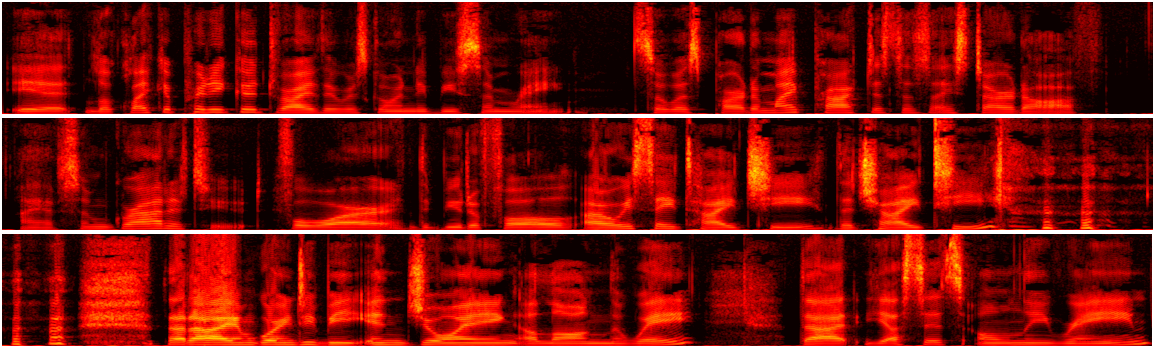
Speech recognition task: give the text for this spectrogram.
It looked like a pretty good drive. There was going to be some rain. So, as part of my practice, as I start off, I have some gratitude for the beautiful, I always say Tai Chi, the chai tea that I am going to be enjoying along the way that yes, it's only rain,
